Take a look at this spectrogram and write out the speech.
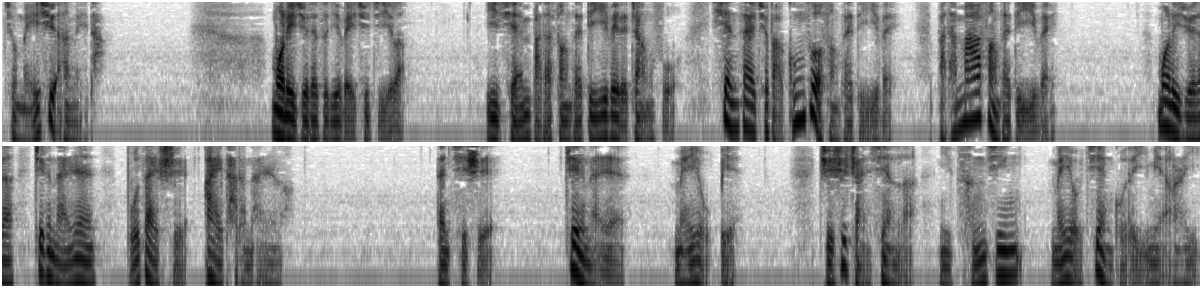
就没去安慰她。茉莉觉得自己委屈极了，以前把她放在第一位的丈夫，现在却把工作放在第一位，把她妈放在第一位。茉莉觉得这个男人不再是爱她的男人了。但其实，这个男人没有变，只是展现了你曾经没有见过的一面而已。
